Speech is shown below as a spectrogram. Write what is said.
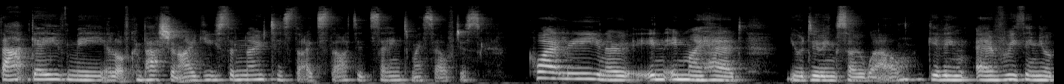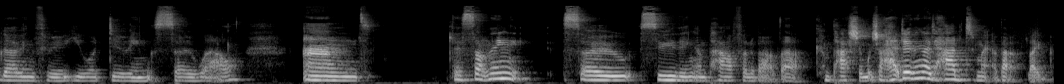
that gave me a lot of compassion. I used to notice that I'd started saying to myself, just quietly, you know, in, in my head, you're doing so well. Giving everything you're going through, you are doing so well. And there's something so soothing and powerful about that compassion, which I don't think I'd had to my about like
